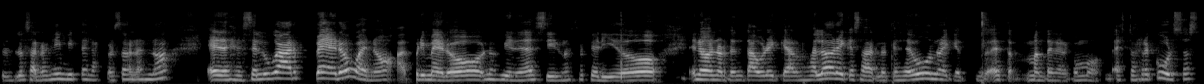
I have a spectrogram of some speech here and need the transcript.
los sanos límites, las personas, ¿no? Eh, desde ese lugar, pero bueno, primero nos viene a decir nuestro querido no, Norte Tauro, hay que darnos valor, hay que saber lo que es de uno, hay que mantener como estos recursos,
